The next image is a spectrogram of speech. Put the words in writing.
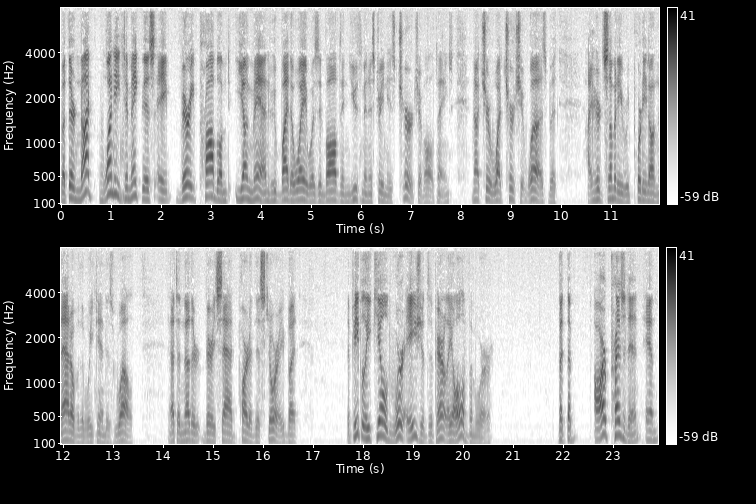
But they're not wanting to make this a very problemed young man who, by the way, was involved in youth ministry in his church, of all things. Not sure what church it was, but I heard somebody reporting on that over the weekend as well. That's another very sad part of this story. But the people he killed were Asians. Apparently, all of them were. But the our president and,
